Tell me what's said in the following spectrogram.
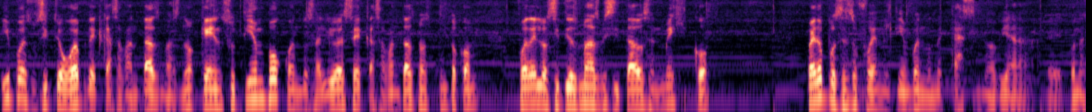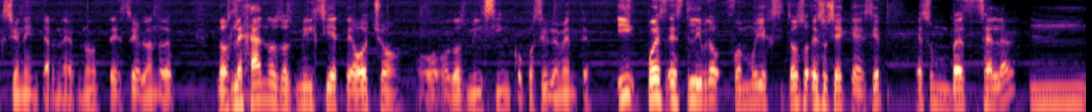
y pues su sitio web de cazafantasmas, ¿no? Que en su tiempo, cuando salió ese cazafantasmas.com, fue de los sitios más visitados en México. Pero pues eso fue en el tiempo en donde casi no había eh, conexión a internet, ¿no? Te estoy hablando de los lejanos 2007, 8 o, o, 2005 posiblemente. Y pues este libro fue muy exitoso, eso sí hay que decir, es un bestseller. Mm,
